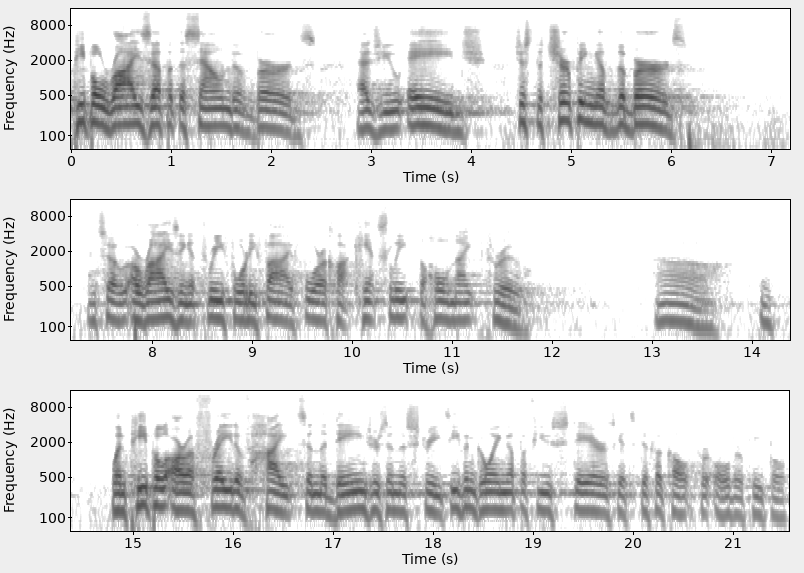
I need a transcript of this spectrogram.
people rise up at the sound of birds as you age, just the chirping of the birds and so arising at 3:45, 4 o'clock, can't sleep the whole night through. Oh. When people are afraid of heights and the dangers in the streets, even going up a few stairs gets difficult for older people.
